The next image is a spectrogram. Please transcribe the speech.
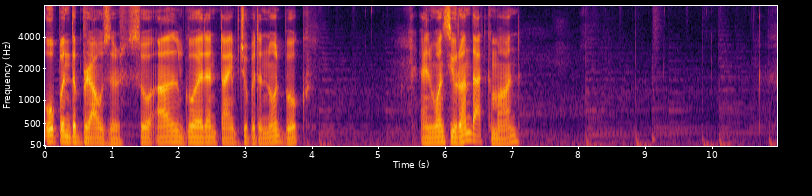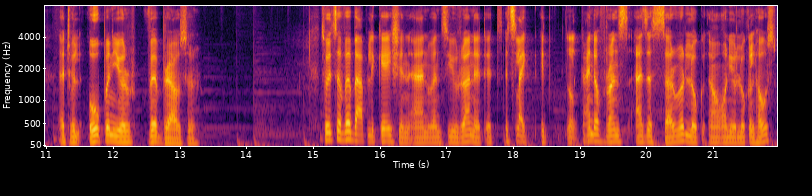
open the browser. So I'll go ahead and type Jupyter notebook. And once you run that command it will open your web browser. So it's a web application and once you run it it's it's like it kind of runs as a server loc uh, on your local host.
